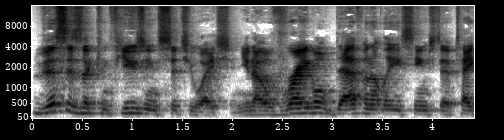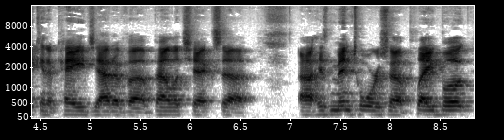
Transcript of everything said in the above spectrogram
This is a confusing situation. You know, Vrabel definitely seems to have taken a page out of uh, Belichick's, uh, uh, his mentor's uh, playbook.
